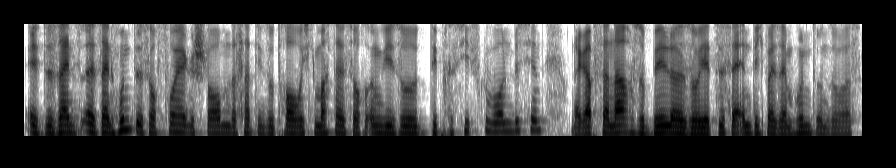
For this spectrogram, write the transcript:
Äh, sein, äh, sein Hund ist auch vorher gestorben, das hat ihn so traurig gemacht. Er ist auch irgendwie so depressiv geworden ein bisschen. Und da gab es danach so Bilder, so jetzt ist er endlich bei seinem Hund und sowas.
